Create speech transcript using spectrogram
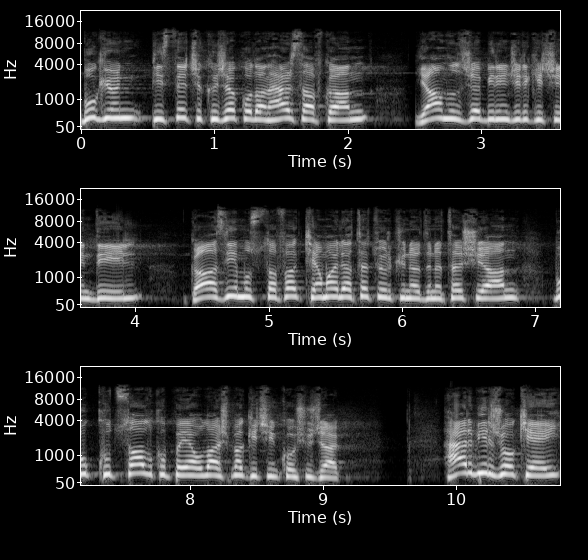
Bugün piste çıkacak olan her safkan yalnızca birincilik için değil, Gazi Mustafa Kemal Atatürk'ün adını taşıyan bu kutsal kupaya ulaşmak için koşacak. Her bir jokey,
